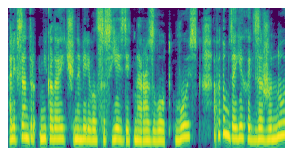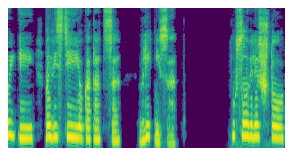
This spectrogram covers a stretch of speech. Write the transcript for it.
Александр Николаевич намеревался съездить на развод войск, а потом заехать за женой и повезти ее кататься в летний сад. Условились, что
